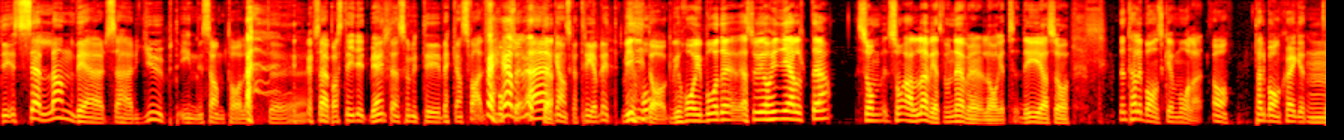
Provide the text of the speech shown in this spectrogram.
Det är sällan vi är så här djupt in i samtalet eh, så här pass tidigt. Vi har inte ens hunnit till veckans valg, För som också helvete! är ganska trevligt Vi har, idag. vi har ju både, alltså vi har ju en hjälte som, som alla vet vem är vid det här laget. Det är alltså den talibanska målaren. Ja, talibanskägget, Mm.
